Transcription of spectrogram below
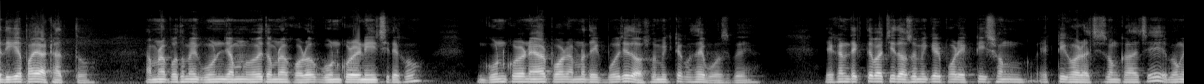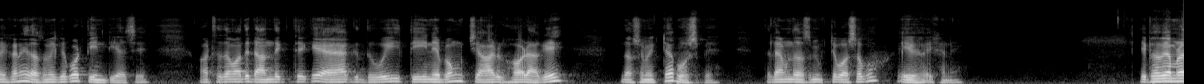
এদিকে পাই আঠাত্তর আমরা প্রথমে গুণ যেমনভাবে তোমরা করো, গুণ করে নিয়েছি, দেখো। গুণ করে নেওয়ার পর আমরা দেখব যে দশমিকটা কোথায় বসবে। এখানে দেখতে পাচ্ছি দশমিকের পর একটি সং, একটি ঘর আছে, সংখ্যা আছে, এবং এখানে দশমিকের পর তিনটি আছে। অর্থাৎ আমাদের ডান দিক থেকে এক, দুই, তিন এবং চার ঘর আগে দশমিকটা বসবে। তাহলে আমরা দশমিকটা বসাবো এই, এখানে। এভাবে আমরা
